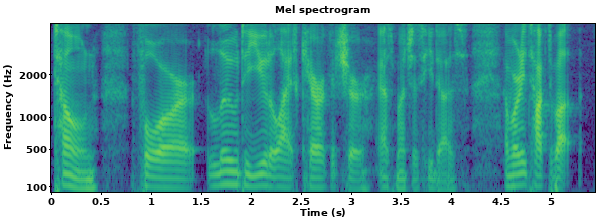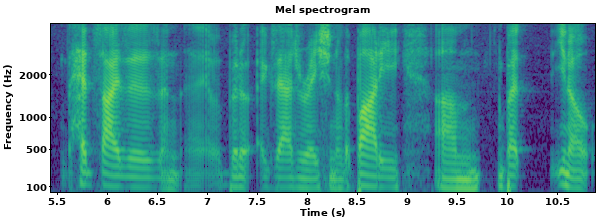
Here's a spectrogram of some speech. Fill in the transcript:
tone for Liew to utilize caricature as much as he does. I've already talked about head sizes and a bit of exaggeration of the body. Um, but you know,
